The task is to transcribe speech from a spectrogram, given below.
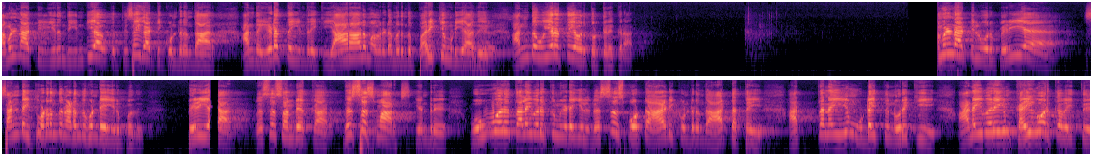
தமிழ்நாட்டில் இருந்து இந்தியாவுக்கு திசை காட்டி கொண்டிருந்தார். அந்த இடத்தை இன்றைக்கு யாராலும் அவரிடமிருந்து பறிக்க முடியாது. அந்த உயரத்தை அவர் தொட்டிருக்கிறார். தமிழ்நாட்டில் ஒரு பெரிய சண்டை தொடர்ந்து நடந்து கொண்டே இருப்பது. Periyar versus Ambedkar versus Marx என்று ஒவ்வொரு தலைவருக்கும் இடையில் வெஸ்எஸ் போட்டு ஆடிக்கொண்டிருந்த ஆட்டத்தை அத்தனையும் உடைத்து நொறுக்கி அனைவரையும் கைகோர்க்க வைத்து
